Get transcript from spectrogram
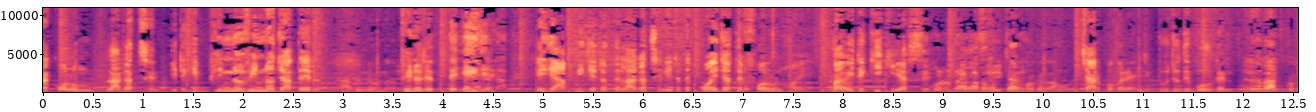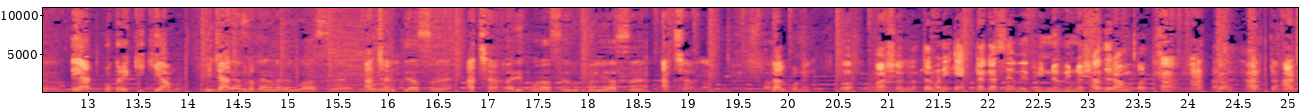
আটটা কলম লাগাচ্ছেন এটা কি ভিন্ন ভিন্ন জাতের? হ্যাঁ ভিন্ন জাতের। তো এই যে এই যে আপনি যেটাতে লাগাচ্ছেন এটাতে কয় জাতের ফলন হয়? বা এটা কি কি আছে? চার প্রকারের আম হবে। চার প্রকারের একটু যদি বলতেন। আট প্রকারের এই আট প্রকারের কি কি আম? এই জাতগুলো আছে আচ্ছা। আছে আচ্ছা। বাড়িপুর আছে রুপলি আছে। আচ্ছা। লালপনে। ও মাশাল্লাহ তার মানে একটা গাছে আমি ভিন্ন ভিন্ন স্বাদের আম পাচ্ছি। আচ্ছা আট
